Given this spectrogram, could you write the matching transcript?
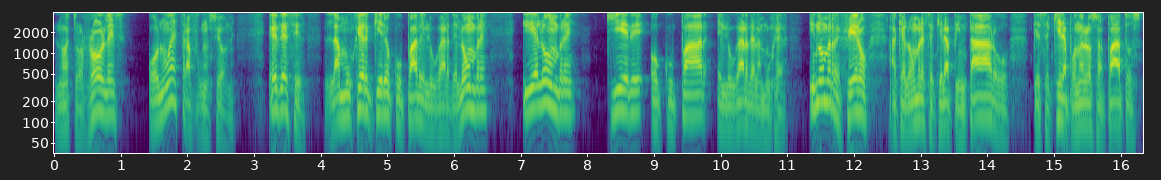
nuestros roles o nuestras funciones. Es decir, la mujer quiere ocupar el lugar del hombre y el hombre quiere ocupar el lugar de la mujer. Y no me refiero a que el hombre se quiera pintar o que se quiera poner los zapatos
